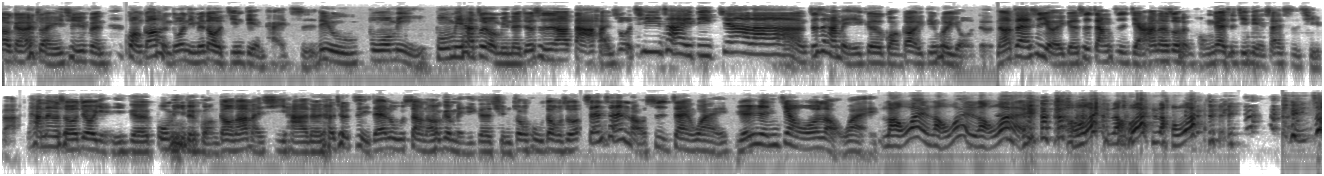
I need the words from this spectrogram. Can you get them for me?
好，赶快转移气氛。广告很多，里面都有经典台词，例如波蜜，波蜜它最有名的就是要大喊说“七彩低价啦”，这是他每一个广告一定会有的。然后再来是有一个是张志佳，他那时候很红，应该是经典赛时期吧。他那个时候就演一个波蜜的广告，然后蛮嘻哈的，他就自己在路上，然后跟每一个群众互动说：“三餐老是在外，人人叫我老外，老外，老外，老外，老外，老外，老外。”对，群众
